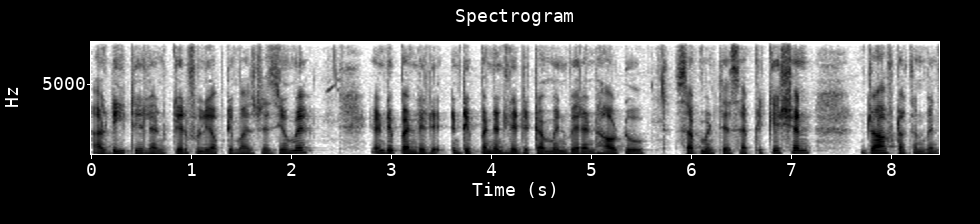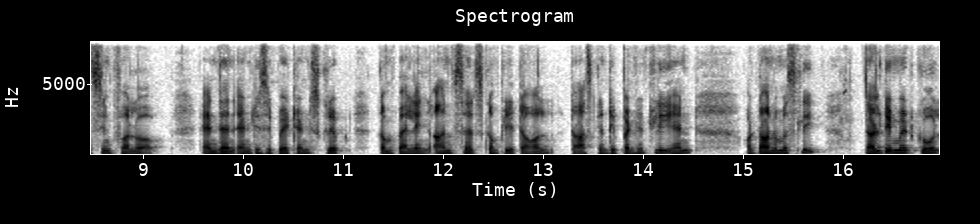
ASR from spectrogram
a detailed and carefully optimized resume. Independently, independently determine where and how to submit this application, draft a convincing follow-up, and then anticipate and script compelling answers, complete all tasks independently and autonomously. The ultimate goal,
